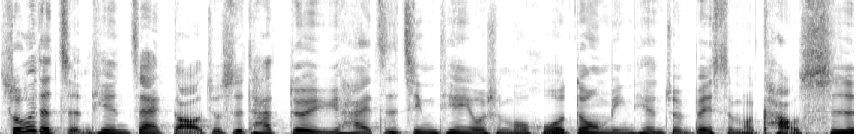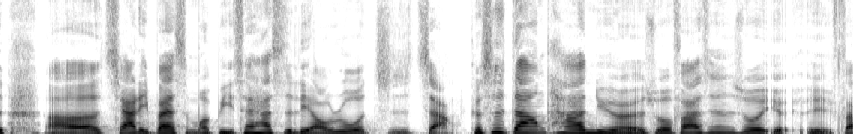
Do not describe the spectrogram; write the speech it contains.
所谓的整天在搞，就是他对于孩子今天有什么活动，明天准备什么考试，呃，下礼拜什么比赛，他是了若指掌。可是当他女儿说发生说有呃发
